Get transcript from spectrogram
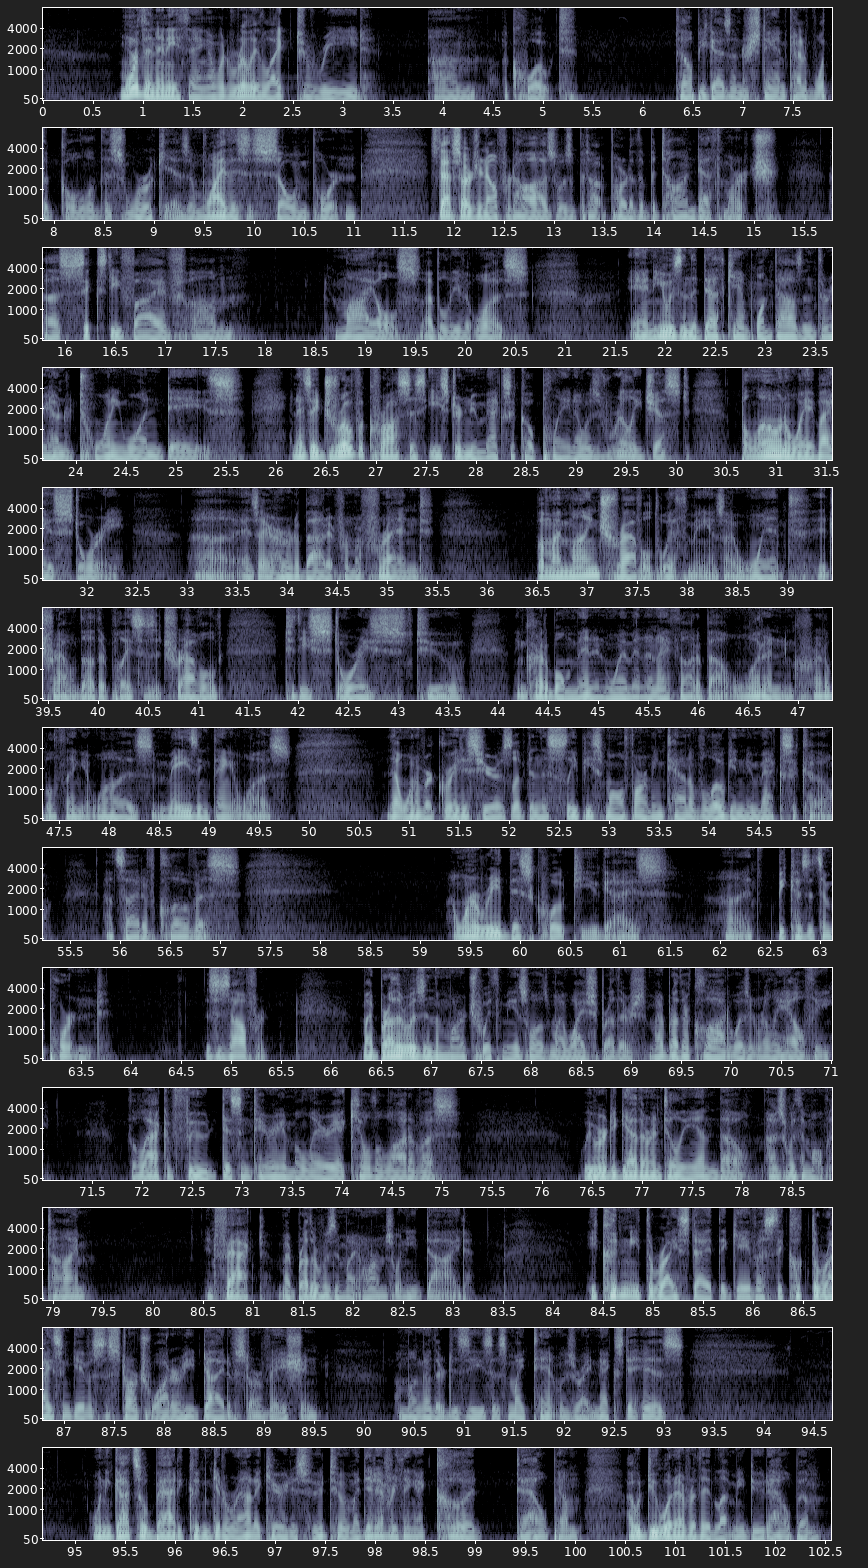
more than anything, I would really like to read um, a quote to help you guys understand kind of what the goal of this work is and why this is so important. Staff Sergeant Alfred Hawes was a part of the Bataan Death March, uh, 65 um, miles, I believe it was. And he was in the death camp 1,321 days. And as I drove across this eastern New Mexico plain, I was really just blown away by his story uh, as I heard about it from a friend but my mind traveled with me as I went. It traveled to other places. It traveled to these stories, to incredible men and women. And I thought about what an incredible thing it was, amazing thing it was, that one of our greatest heroes lived in the sleepy small farming town of Logan, New Mexico, outside of Clovis. I want to read this quote to you guys uh, because it's important. This is Alfred. My brother was in the march with me as well as my wife's brothers. My brother Claude wasn't really healthy. The lack of food, dysentery, and malaria killed a lot of us. We were together until the end, though. I was with him all the time. In fact, my brother was in my arms when he died. He couldn't eat the rice diet they gave us. They cooked the rice and gave us the starch water. He died of starvation, among other diseases. My tent was right next to his. When he got so bad he couldn't get around, I carried his food to him. I did everything I could to help him. I would do whatever they'd let me do to help him.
